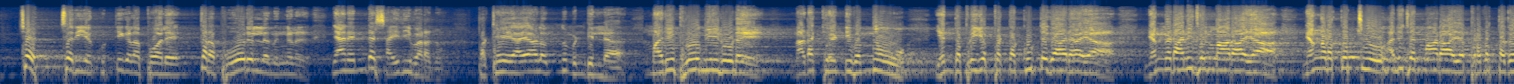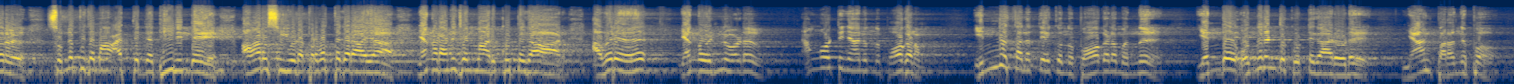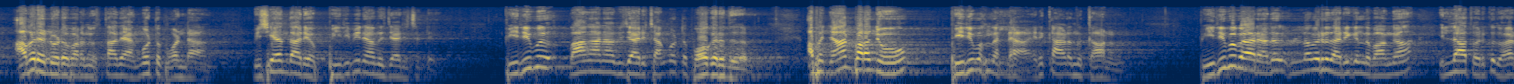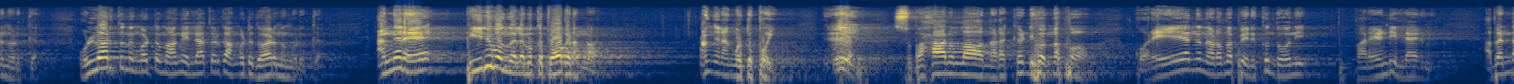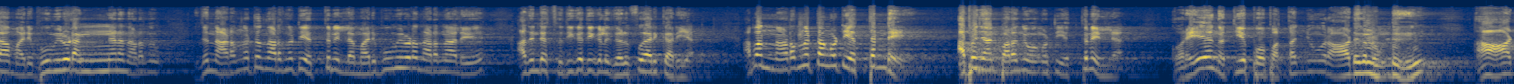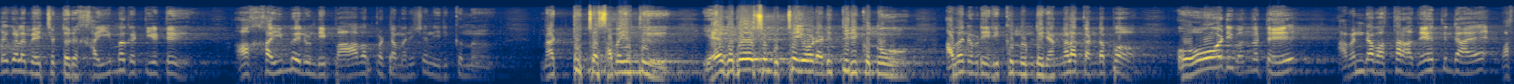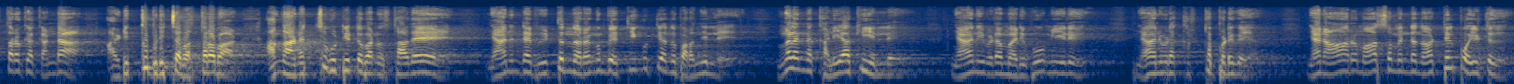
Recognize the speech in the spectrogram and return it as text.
ചെറിയ കുട്ടികളെ പോലെ ഇത്ര പോരില്ല നിങ്ങൾ ഞാൻ എന്റെ ശൈലി പറഞ്ഞു. പക്ഷേ അയാളൊന്നും മിണ്ടില്ല. മരുഭൂമിയിലൂടെ നടക്കേണ്ടി വന്നു. എന്റെ പ്രിയപ്പെട്ട കൂട്ടുകാരായ ഞങ്ങളുടെ അനുജന്മാരായ ഞങ്ങളുടെ കൊച്ചു അനുജന്മാരായ പ്രവർത്തകർ സുന്നത്ത് ജമാഅത്തിന്റെ ദീനിന്റെ ആർ സിയുടെ പ്രവർത്തകരായ ഞങ്ങളുടെ അനുജന്മാർ കൂട്ടുകാർ അവർ ഞങ്ങൾ എന്നോട് അങ്ങോട്ട് ഞാനൊന്ന് പോകണം. ഇന്ന സ്ഥലത്തേക്കൊന്ന് പോകണമെന്ന് എന്റെ ഒന്ന് രണ്ട് കൂട്ടുകാരോട് ഞാൻ പറഞ്ഞപ്പോൾ അവരെന്നോട് പറഞ്ഞു ഉസ്താദെ അങ്ങോട്ട് പോകണ്ട വിഷയം എന്താ അറിയോ? പിരിവിനാന്ന് വിചാരിച്ചിട്ട്. പിരിവ് വാങ്ങാനാ വിചാരിച്ച് അങ്ങോട്ട് പോകരുത്. അപ്പം ഞാൻ പറഞ്ഞു പിരിവൊന്നല്ല എനിക്ക് അവിടെ നിന്ന് കാണണം. പിരിവ് വേറെ അത് ഉള്ളവരുടെ അരികിൽ നിന്ന് വാങ്ങുക ഇല്ലാത്തവർക്ക് ദ്വാരം കൊടുക്കുക. ഉള്ളവർക്ക് നിന്ന് ഇങ്ങോട്ടും വാങ്ങുക ഇല്ലാത്തവർക്ക് അങ്ങോട്ട് ദ്വാരം നിന്നും കൊടുക്കുക. അങ്ങനെ പിരിവൊന്നുമല്ല നമുക്ക് പോകണം എന്നാണ് അങ്ങനെ അങ്ങോട്ട് പോയി. സുബഹാനുള്ള നടക്കേണ്ടി വന്നപ്പോൾ കുറേ അങ്ങ് നടന്നപ്പോൾ എനിക്കും തോന്നി. പറയേണ്ടിയില്ലായിരുന്നു. അപ്പം എന്താ മരുഭൂമിയിലൂടെ അങ്ങനെ നടന്നു? ഇത് നടന്നിട്ടും നടന്നിട്ടും എത്തണില്ല മരുഭൂമിയിലൂടെ നടന്നാൽ അതിന്റെ സ്ഥിതിഗതികൾ ഗൾഫുകാർക്ക് അറിയാം അപ്പം നടന്നിട്ട് അങ്ങോട്ട് എത്തണ്ടേ? അപ്പം ഞാൻ പറഞ്ഞു അങ്ങോട്ട് എത്തണില്ല. കുറേ അങ്ങ് എത്തിയപ്പോൾ പത്തഞ്ഞൂറ് ആടുകളുണ്ട്. ആ ആടുകളെ മേച്ചിട്ടൊരു ഹൈമ കെട്ടിയിട്ട് ആ ഹൈമയിലുണ്ട് ഈ പാവപ്പെട്ട മനുഷ്യൻ ഇരിക്കുന്നു. നട്ടുച്ച സമയത്ത് ഏകദേശം ഉച്ചയോടടുത്തിരിക്കുന്നു. അവൻ അവിടെ ഇരിക്കുന്നുണ്ട്. ഞങ്ങളെ കണ്ടപ്പോ ഓടി വന്നിട്ട് അവന്റെ വസ്ത്രം അദ്ദേഹത്തിന്റെ ആയ വസ്ത്രമൊക്കെ കണ്ട അടുക്ക് പിടിച്ച വസ്ത്രമാണ്. അങ്ങ് അണച്ചു കൂട്ടിയിട്ട് പറഞ്ഞു ഉസ്താദേ ഞാൻ എന്റെ വീട്ടിൽ നിന്ന് ഇറങ്ങുമ്പോൾ എത്തിയും കുട്ടി എന്ന് പറഞ്ഞില്ലേ? നിങ്ങൾ എന്നെ കളിയാക്കിയില്ലേ? ഞാനിവിടെ മരുഭൂമിയിൽ ഞാനിവിടെ കഷ്ടപ്പെടുകയാണ്. ഞാൻ ആറ് മാസം എന്റെ നാട്ടിൽ പോയിട്ട്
